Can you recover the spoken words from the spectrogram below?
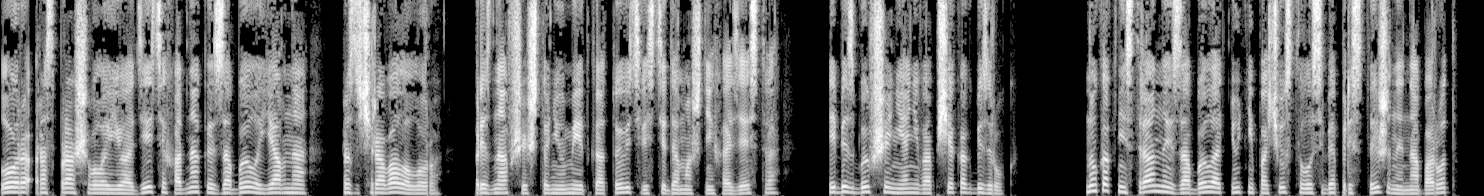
Лора расспрашивала ее о детях, однако Изабелла явно разочаровала Лору, признавшись, что не умеет готовить, вести домашнее хозяйство и без бывшей няни вообще как без рук. Но, как ни странно, Изабелла отнюдь не почувствовала себя пристыженной, наоборот,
